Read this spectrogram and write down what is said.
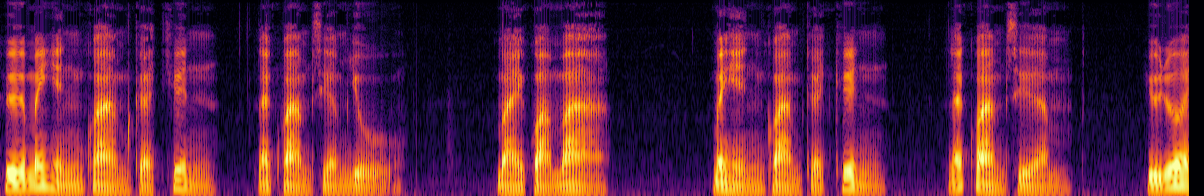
คือไม่เห็นความเกิดขึ้นและความเสื่อมอยู่ หมายความว่า ไม่เห็นความเกิดขึ้น และความเสื่อม อยู่ด้วย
